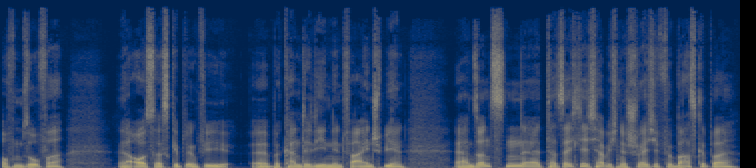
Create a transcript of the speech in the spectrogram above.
auf dem Sofa. äh, außer es gibt irgendwie äh, Bekannte, die in den Verein spielen. Äh, ansonsten äh, tatsächlich habe ich eine Schwäche für Basketball.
